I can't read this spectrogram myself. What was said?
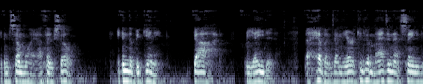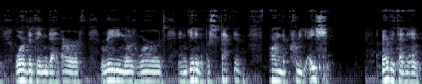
in some way. I think so. In the beginning, God created the heavens and the earth. Can you imagine that scene, orbiting that earth, reading those words and getting a perspective on the creation of everything? And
